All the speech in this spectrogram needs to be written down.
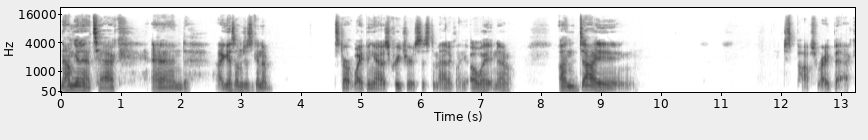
Now I'm going to attack, and I guess I'm just going to start wiping out his creatures systematically. Oh wait, no. Undying! Just pops right back.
